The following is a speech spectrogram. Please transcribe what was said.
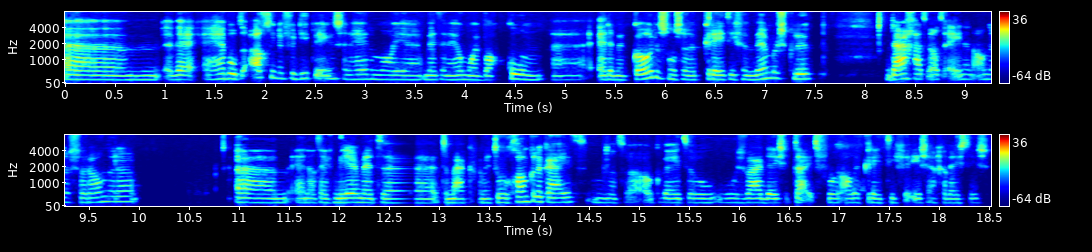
Um, we hebben op de 18e verdieping een hele mooie, met een heel mooi balkon uh, Adam Co. Dat is onze creatieve membersclub. Daar gaat wel het een en ander veranderen. Um, en dat heeft meer met, uh, te maken met toegankelijkheid. Omdat we ook weten hoe, zwaar deze tijd voor alle creatieven is en geweest is.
